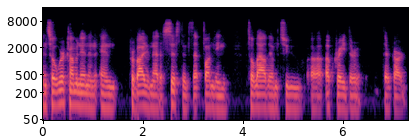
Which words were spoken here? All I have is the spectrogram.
and so we're coming in and, and providing that assistance, that funding to allow them to uh, upgrade their their garden.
